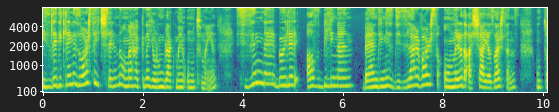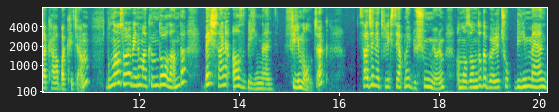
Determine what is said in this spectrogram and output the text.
İzledikleriniz varsa içlerinde onlar hakkında yorum bırakmayı unutmayın. Sizin de böyle az bilinen, beğendiğiniz diziler varsa onları da aşağı yazarsanız mutlaka bakacağım. Bundan sonra benim aklımda olan da 5 tane az bilinen film olacak. Sadece Netflix yapmayı düşünmüyorum. Amazon'da da böyle çok bilinmeyen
